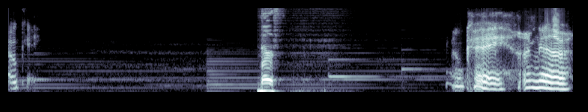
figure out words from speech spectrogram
Okay. Murph. Okay, I'm gonna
